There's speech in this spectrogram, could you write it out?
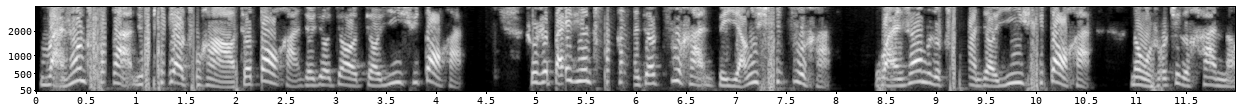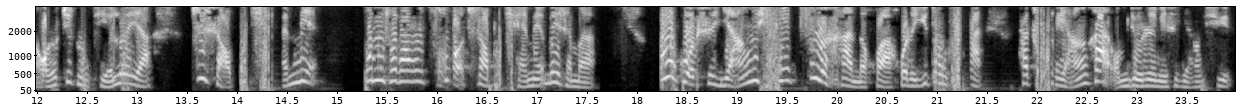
晚上出汗就睡觉出汗啊叫盗汗，叫叫叫叫阴虚盗汗，说是白天出汗叫自汗得阳虚自汗，晚上这个出汗叫阴虚盗汗。那我说这个汗呢，我说这种结论呀，至少不全面，不能说它是错，至少不全面。为什么？如果是阳虚自汗的话，或者一动出汗，他出凉汗，我们就认为是阳虚。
